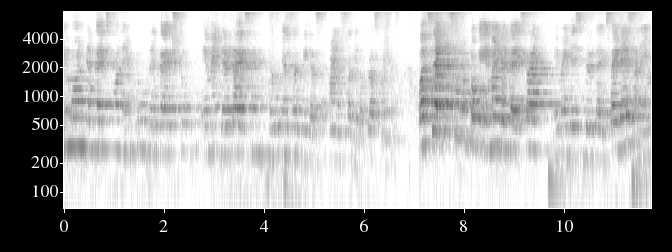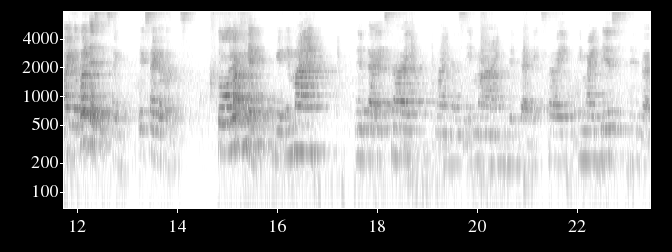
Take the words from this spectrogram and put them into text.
m1 delta x1 m2 delta x2 mn delta xn બધું કેન્સલ થઈ જશે માઇનસ કરીએ તો પ્લસ માઇનસ બચશે શું તો કે mi delta xi mi dash delta xi dash અને mi double dash xi xi double dash તો લખીએ કે mi delta xi minus mi delta xi mi dash delta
